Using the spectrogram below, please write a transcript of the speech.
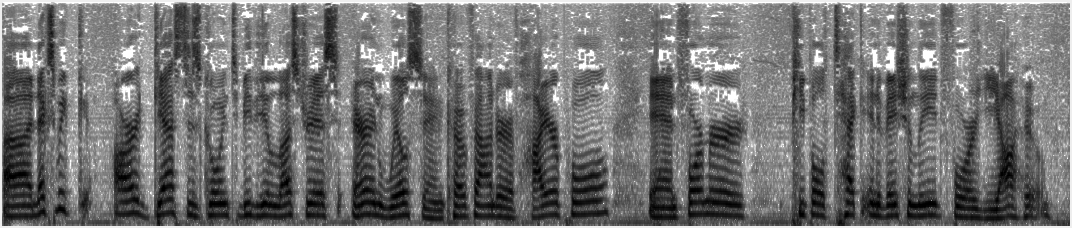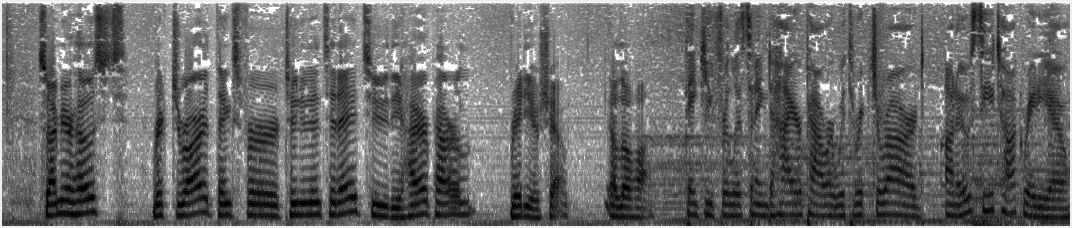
Uh, next week, our guest is going to be the illustrious Aaron Wilson, co-founder of HirePool and former People Tech Innovation Lead for Yahoo. So I'm your host, Rick Girard. Thanks for tuning in today to the Higher Power Radio Show. Aloha. Thank you for listening to Hire Power with Rick Girard on OC Talk Radio.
